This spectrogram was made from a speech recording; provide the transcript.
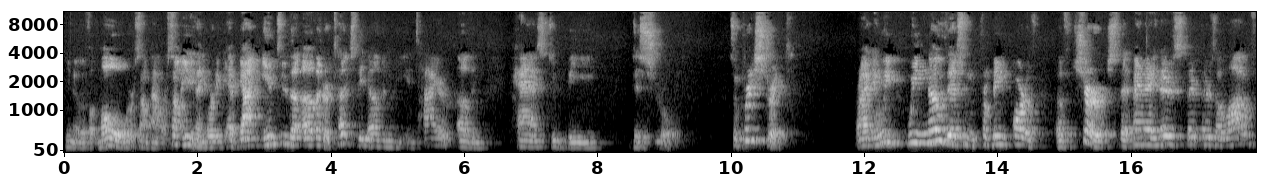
you know, if a mole or somehow or some anything were to have gotten into the oven or touched the oven, the entire oven has to be destroyed. So pretty strict right? And we, we know this from being part of, of church that, man, hey, there's, there, there's a lot of,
